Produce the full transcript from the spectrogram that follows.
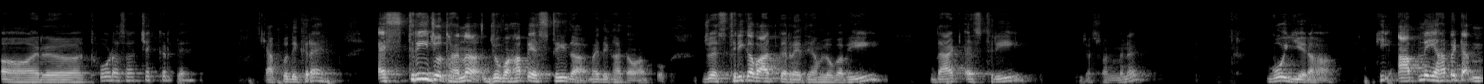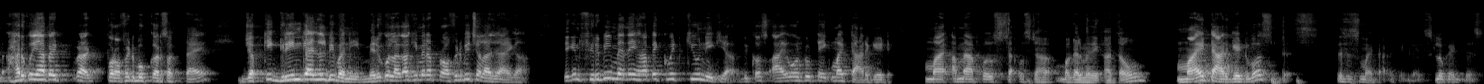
और थोड़ा सा चेक करते हैं क्या आपको दिख रहा है। एस थ्री जो था ना जो वहाँ पे एस थ्री था मैं दिखाता हूँ आपको। जो एस थ्री का बात कर रहे थे हम लोग अभी that S three just one minute वो ये रहा कि आपने यहाँ पे हर कोई यहाँ पे प्रॉफिट बुक कर सकता है जबकि ग्रीन कैंडल भी बनी। मेरे को लगा कि मेरा प्रॉफिट भी चला जाएगा लेकिन फिर भी मैंने यहाँ पे क्विट क्यों नहीं किया? Because I want to take my target मैं आपको उस, उस बगल में दिखाता हूँ। My target was this this is my target guys look at this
